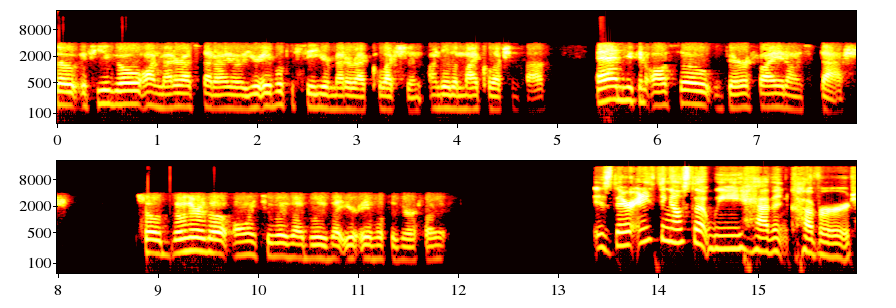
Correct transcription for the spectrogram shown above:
so if you go on metarats.io, you're able to see your MetaRat collection under the My Collection tab. And you can also verify it on Stashh. So those are the only two ways I believe that you're able to verify it. Is there anything else that we haven't covered?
